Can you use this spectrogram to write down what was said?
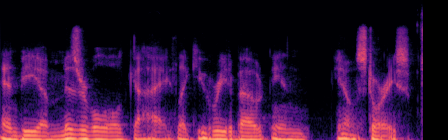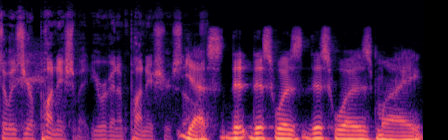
and be a miserable old guy like you read about in you know stories. So, as your punishment, you were going to punish yourself. Yes, th- this was this was my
